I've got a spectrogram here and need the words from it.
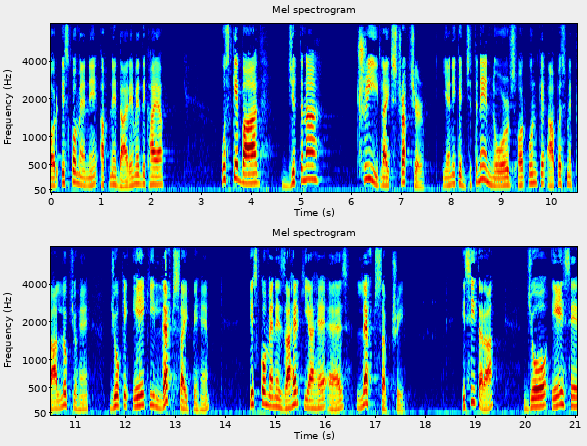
اور اس کو میں نے اپنے دائرے میں دکھایا اس کے بعد جتنا ٹری لائک اسٹرکچر یعنی کہ جتنے نوڈز اور ان کے آپس میں تعلق جو ہیں جو کہ اے کی لیفٹ سائڈ پہ ہیں اس کو میں نے ظاہر کیا ہے ایز لیفٹ سب ٹری اسی طرح جو اے سے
